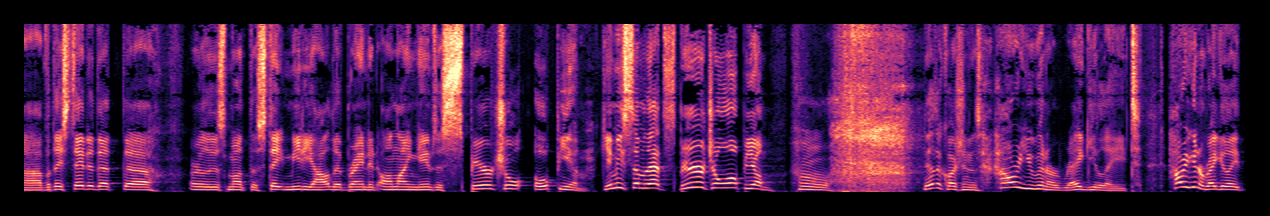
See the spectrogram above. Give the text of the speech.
Uh, but they stated that uh, earlier this month, the state media outlet branded online games as spiritual opium. Give me some of that spiritual opium. the other question is, how are you going to regulate? How are you going to regulate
